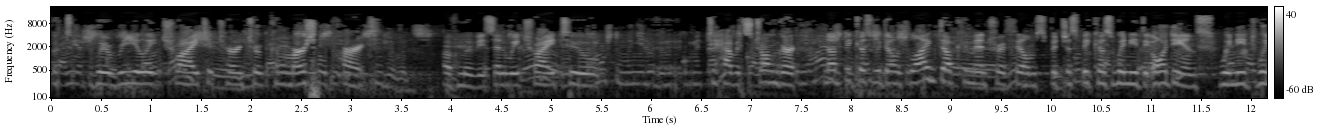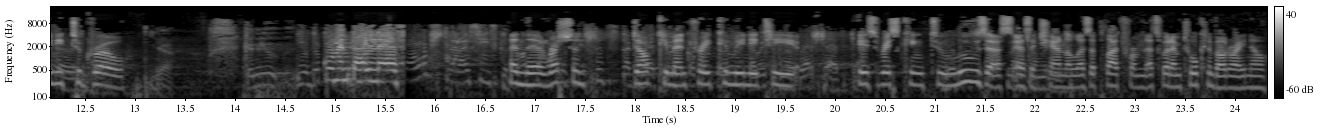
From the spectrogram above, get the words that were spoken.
but we really try to turn to commercial part of movies, and we try to э, to have it stronger. Not because we don't like documentary films, but just because we need the audience. We need we need to grow. Yeah. You... And the Russian documentary community is risking to lose us as a channel, as a platform. That's what I'm talking about right now.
